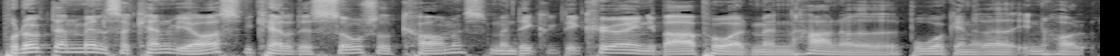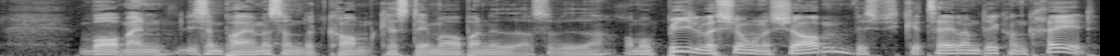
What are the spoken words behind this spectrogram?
produktanmeldelser kan vi også. Vi kalder det social commerce, men det, det kører egentlig bare på, at man har noget brugergenereret indhold hvor man ligesom på Amazon.com kan stemme op og ned og så videre. Og mobilversionen af shoppen, hvis vi skal tale om det konkret,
